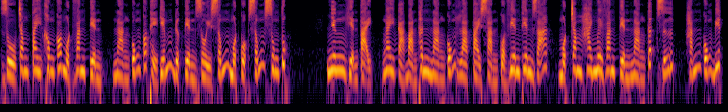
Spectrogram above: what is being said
dù trong tay không có một văn tiền, nàng cũng có thể kiếm được tiền rồi sống một cuộc sống sung túc. Nhưng hiện tại, ngay cả bản thân nàng cũng là tài sản của viên thiên giã, 120 văn tiền nàng cất giữ, hắn cũng biết.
